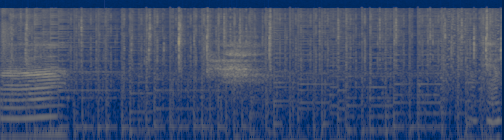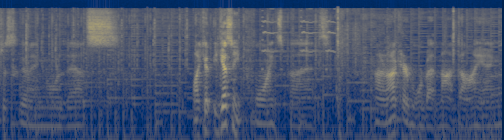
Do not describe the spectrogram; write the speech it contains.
Uh... I'm just gonna ignore this. Like, it, it gives me points, but... I don't know, I care more about not dying.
